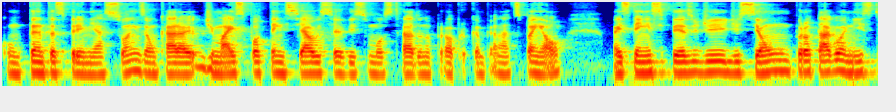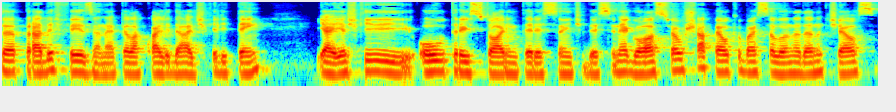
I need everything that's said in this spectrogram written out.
com tantas premiações, é um cara de mais potencial e serviço mostrado no próprio campeonato espanhol, mas tem esse peso de, de ser um protagonista para a defesa, né? Pela qualidade que ele tem e aí acho que outra história interessante desse negócio é o chapéu que o Barcelona dá no Chelsea,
